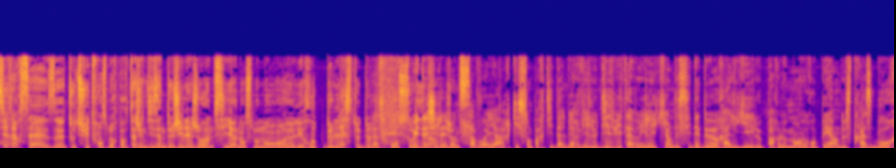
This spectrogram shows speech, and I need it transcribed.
6h16, tout de suite, France Bleu Reportage, une dizaine de gilets jaunes sillonnent en ce moment euh, les routes de l'Est de la France. Oui, des gilets jaunes savoyards qui sont partis d'Albertville le 18 avril et qui ont décidé de rallier le Parlement européen de Strasbourg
